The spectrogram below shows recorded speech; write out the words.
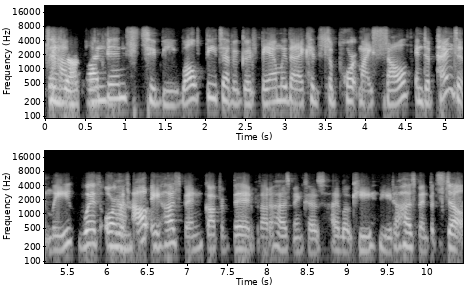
to exactly. have abundance, to be wealthy, to have a good family that I could support myself independently with or yeah. without a husband. God forbid, without a husband, because I low key need a husband, but still.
